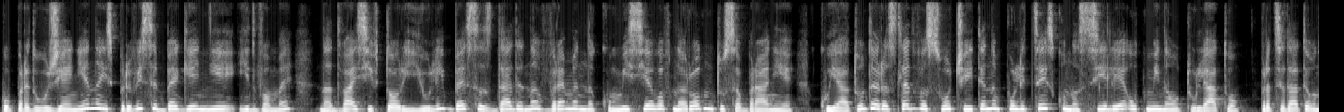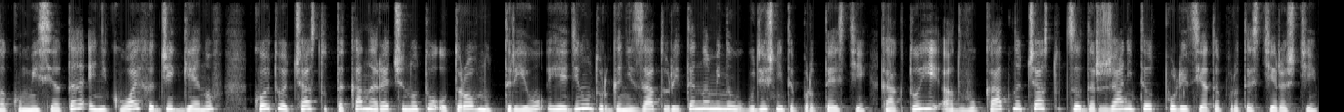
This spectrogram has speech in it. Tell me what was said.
По предложение на Изправи се БГ Ние идваме на 22 юли бе създадена временна комисия в Народното събрание, която да разследва случаите на полицейско насилие от миналото лято. Председател на комисията е Николай Хаджи Генов, който е част от така нареченото отровно трио и един от организаторите на миналогодишните протести, както и адвокат на част от задържаните от полицията протестиращи.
